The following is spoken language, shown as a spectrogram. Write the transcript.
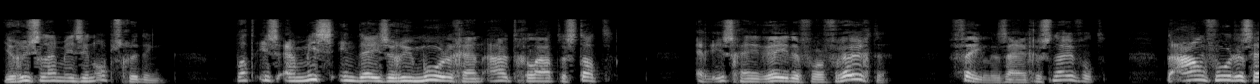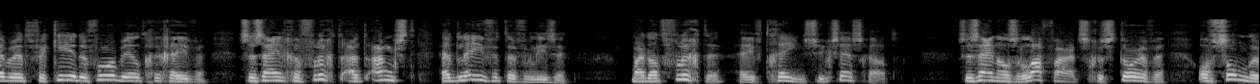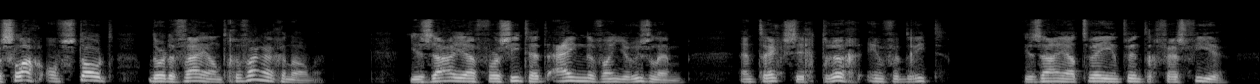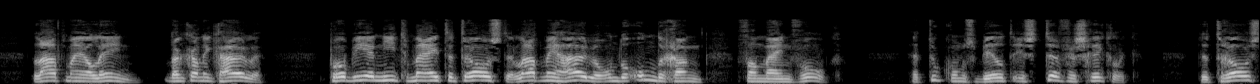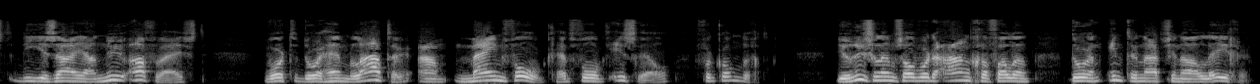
Jeruzalem is in opschudding. Wat is er mis in deze rumoerige en uitgelaten stad? Er is geen reden voor vreugde. Velen zijn gesneuveld. De aanvoerders hebben het verkeerde voorbeeld gegeven. Ze zijn gevlucht uit angst het leven te verliezen. Maar dat vluchten heeft geen succes gehad. Ze zijn als lafaards gestorven of zonder slag of stoot door de vijand gevangen genomen. Jezaja voorziet het einde van Jeruzalem en trekt zich terug in verdriet. Jezaja 22 vers 4 Laat mij alleen, dan kan ik huilen. Probeer niet mij te troosten, laat mij huilen om de ondergang van mijn volk. Het toekomstbeeld is te verschrikkelijk. De troost die Jezaja nu afwijst, wordt door hem later aan mijn volk, het volk Israël, verkondigd. Jeruzalem zal worden aangevallen door een internationaal leger.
